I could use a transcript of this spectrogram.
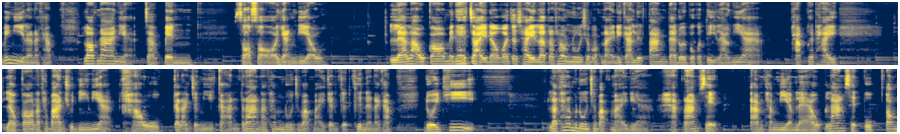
ไม่มีแล้วนะครับ รอบหน้าเนี่ยจะเป็นสสอย่างเดียว แล้วเราก็ไม่แน่ใจนะว่าจะใช้รัฐธรรมนูญฉบับไหนในการเลือกตั้ง แต่โดยปกติแล้วเนี่ยพรรคเพื่อไทย แล้วก็รัฐบาลชุดนี้เนี่ยเขากำลังจะมีการร่างรัฐธรรมนูญฉบับใหม่กันเกิดขึ้นนะครับ โดยที่รัฐธรรมนูญฉบับใหม่เนี่ยหากร่างเสร็จตามธรรมเนียมแล้วร่างเสร็จปุ๊บต้อง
